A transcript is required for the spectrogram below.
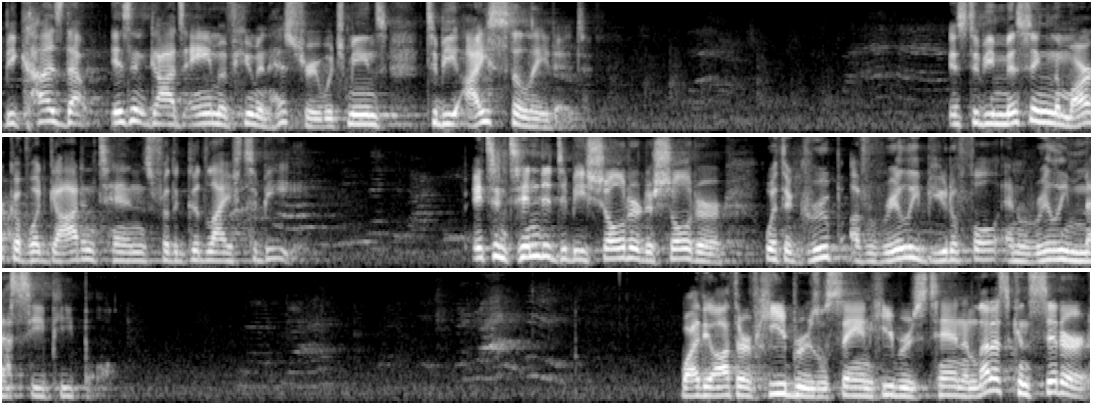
Because that isn't God's aim of human history, which means to be isolated is to be missing the mark of what God intends for the good life to be. It's intended to be shoulder to shoulder with a group of really beautiful and really messy people. Why the author of Hebrews will say in Hebrews 10, and let us consider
